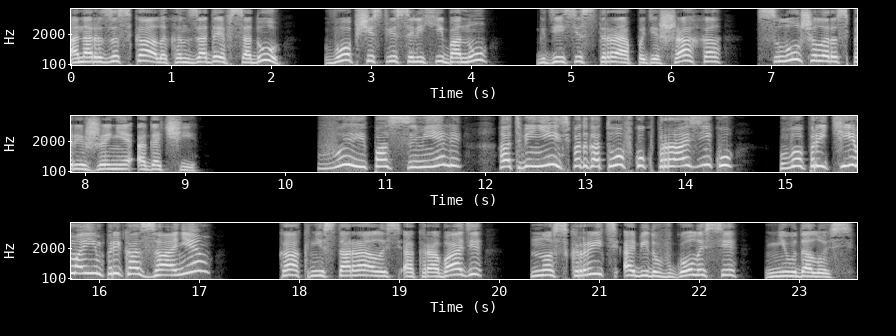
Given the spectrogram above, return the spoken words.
Она разыскала Ханзаде в саду в обществе Салихи Бану, где сестра Падишаха слушала распоряжение Агачи. «Вы посмели отменить подготовку к празднику вопреки моим приказаниям?» Как ни старалась Акрабади, но скрыть обиду в голосе не удалось.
